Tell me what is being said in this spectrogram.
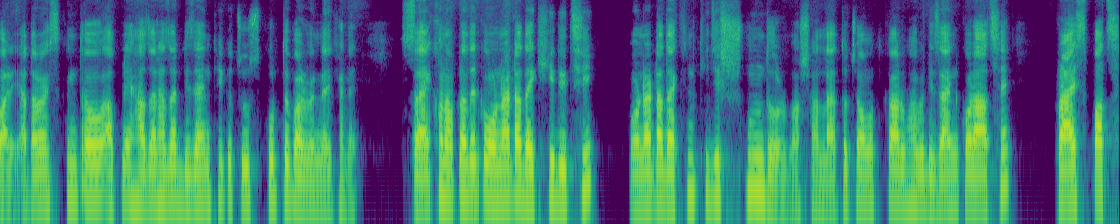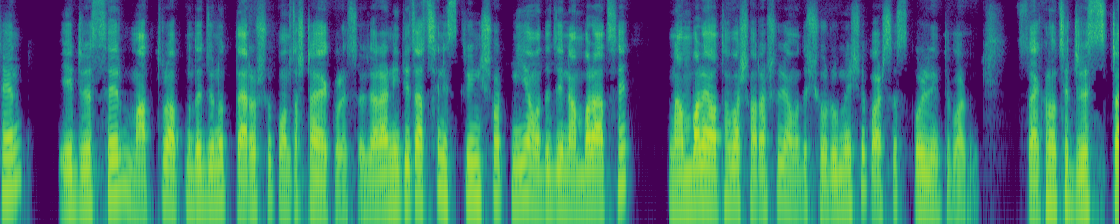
পারি। আদারওয়াইজ কিন্তু আপনি হাজার হাজার ডিজাইন থেকে চুজ করতে পারবেন না এখানে। সো এখন আপনাদেরকে ওনাটা দেখিয়ে দিচ্ছি। ওনাটা দেখেন কি যে সুন্দর, মাশাআল্লাহ। এত চমৎকার ভাবে ডিজাইন করা আছে। প্রাইস পাচ্ছেন এই ড্রেসের মাত্র আপনাদের জন্য তেরোশো পঞ্চাশ টাকা করেছে যারা নিতে চাচ্ছেন স্ক্রিনশট নিয়ে আমাদের যে নাম্বার আছে, নাম্বারে অথবা সরাসরি আমাদের শোরুমে এসে পারচেস করে নিতে পারবেন। তো এখন হচ্ছে ড্রেসটা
